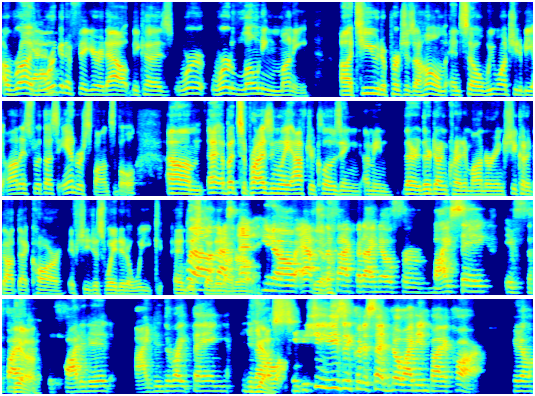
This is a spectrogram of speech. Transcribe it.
a rug yeah. we're going to figure it out because we're we're loaning money uh, to you to purchase a home and so we want you to be honest with us and responsible um, uh, but surprisingly, after closing, I mean, they're they're done credit monitoring. She could have got that car if she just waited a week and well, just done it on her and, own. You know, after yeah. the fact, but I know for my sake, if the file yeah. is audited, I did the right thing. You know, yes. she easily could have said, "No, I didn't buy a car." You know,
